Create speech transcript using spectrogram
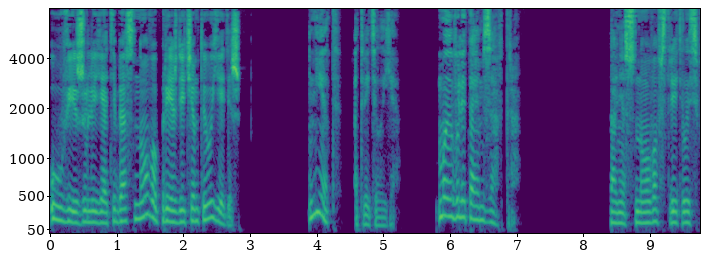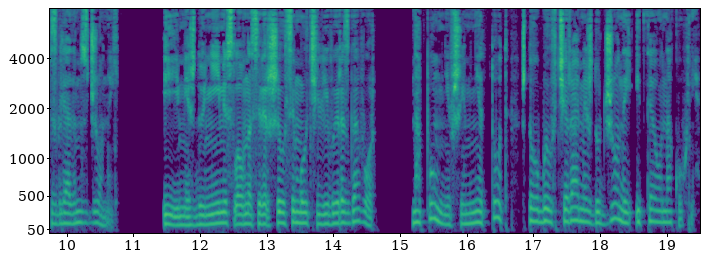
«Увижу ли я тебя снова, прежде чем ты уедешь?» «Нет», — ответила я. «Мы вылетаем завтра». Таня снова встретилась взглядом с Джоной и между ними словно совершился молчаливый разговор, напомнивший мне тот, что был вчера между Джоной и Тео на кухне.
